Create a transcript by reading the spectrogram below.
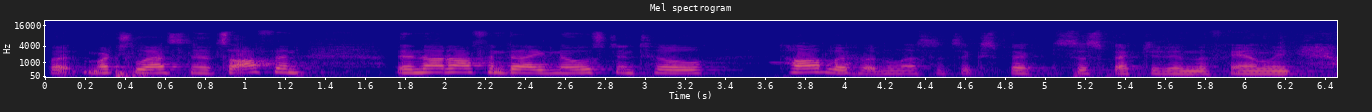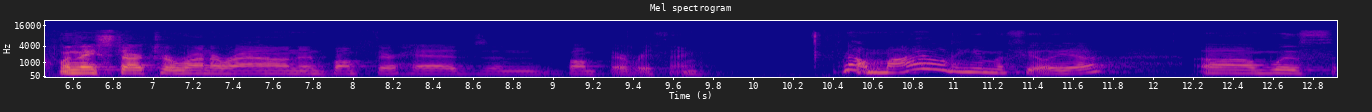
but much less. And it's often, they're not often diagnosed until toddlerhood unless it's expect, suspected in the family, when they start to run around and bump their heads and bump everything. Now, mild hemophilia uh, with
